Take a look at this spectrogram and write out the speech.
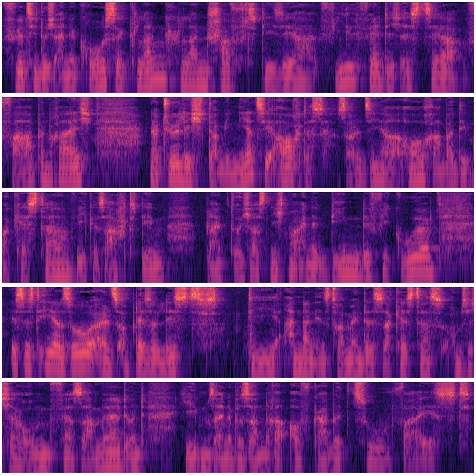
führt sie durch eine große Klanglandschaft, die sehr vielfältig ist, sehr farbenreich. Natürlich dominiert sie auch, das soll sie ja auch, aber dem Orchester, wie gesagt, dem bleibt durchaus nicht nur eine dienende Figur. Es ist eher so, als ob der Solist die anderen Instrumente des Orchesters um sich herum versammelt und jedem seine besondere Aufgabe zuweist.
